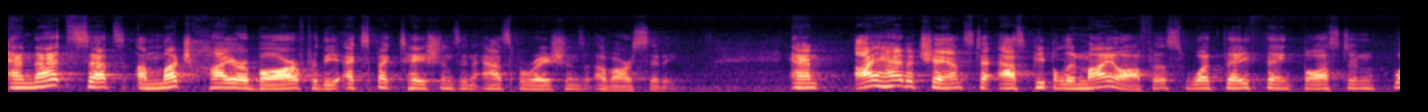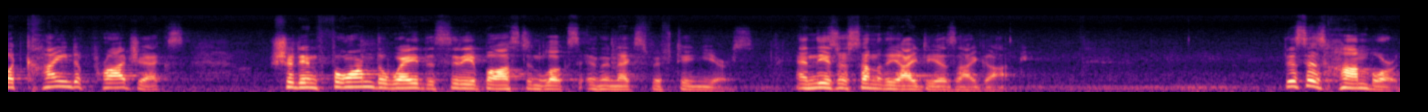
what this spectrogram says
And that sets a much higher bar for the expectations and aspirations of our city. And I had a chance to ask people in my office what they think Boston, what kind of projects should inform the way the city of Boston looks in the next 15 years. And these are some of the ideas I got. This is Hamburg.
